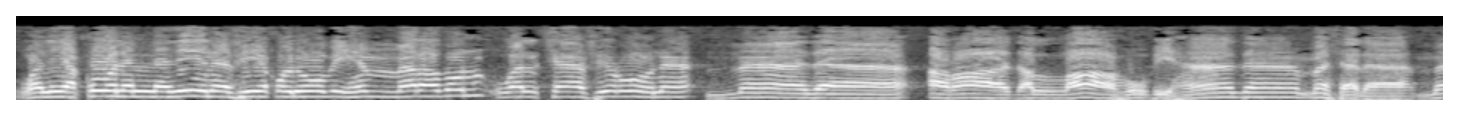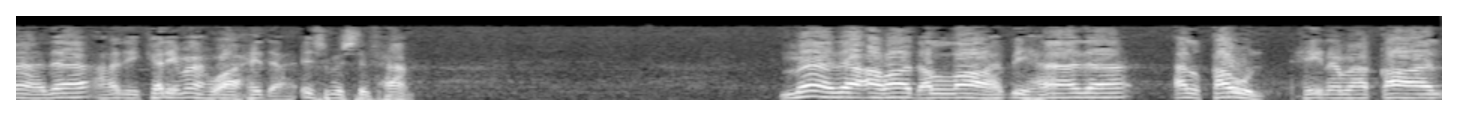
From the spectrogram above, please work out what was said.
وليقول الذين في قلوبهم مرض والكافرون ماذا أراد الله بهذا مثلا؟ ماذا؟ هذه كلمة واحدة اسم استفهام. ماذا أراد الله بهذا؟ القول حينما قال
